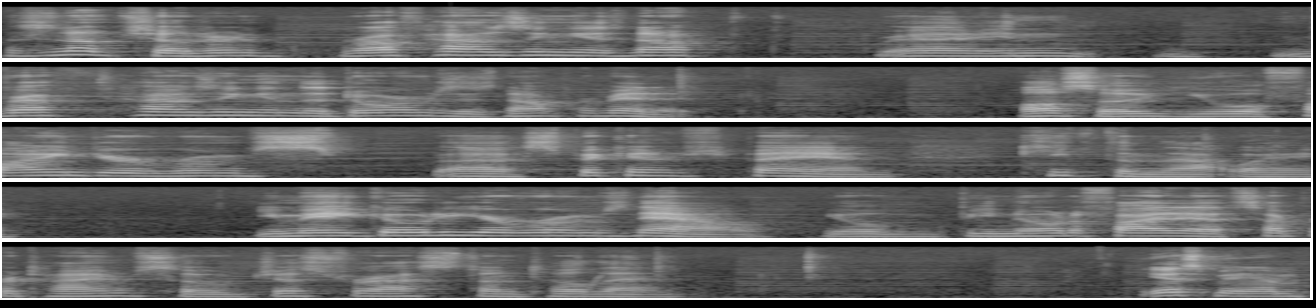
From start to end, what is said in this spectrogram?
Listen up, children. Rough housing is not uh, in rough housing in the dorms is not permitted. Also, you will find your rooms uh, spick and span. Keep them that way. You may go to your rooms now. You'll be notified at supper time, so just rest until then. Yes, ma'am.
